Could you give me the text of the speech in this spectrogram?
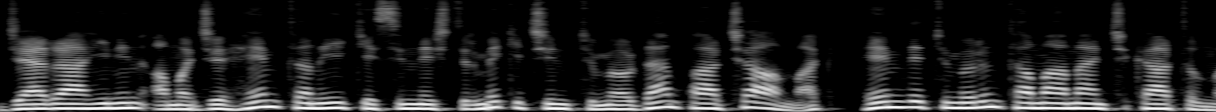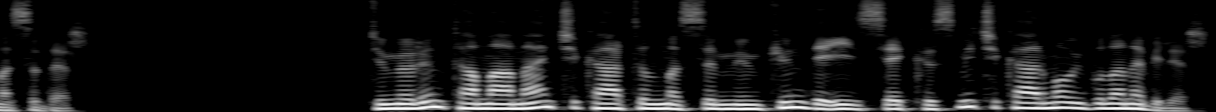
Cerrahinin amacı hem tanıyı kesinleştirmek için tümörden parça almak hem de tümörün tamamen çıkartılmasıdır. Tümörün tamamen çıkartılması mümkün değilse kısmi çıkarma uygulanabilir.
